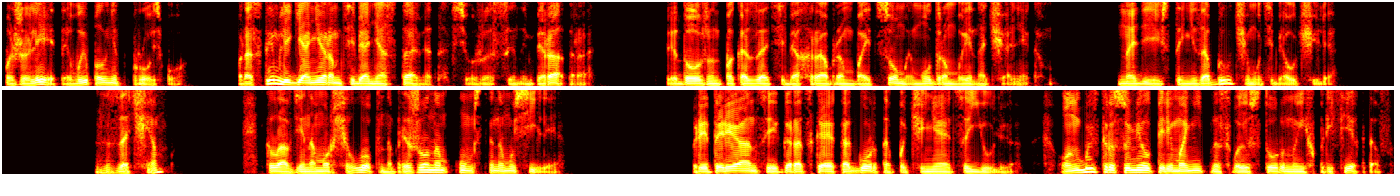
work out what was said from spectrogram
пожалеет и выполнит просьбу. Простым легионером тебя не оставят, все же сын императора. Ты должен показать себя храбрым бойцом и мудрым военачальником. Надеюсь, ты не забыл, чему тебя учили? Зачем? Клавдий наморщил лоб в напряженном умственном усилии. Претерианцы и городская когорта подчиняются Юлию. Он быстро сумел переманить на свою сторону их префектов.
